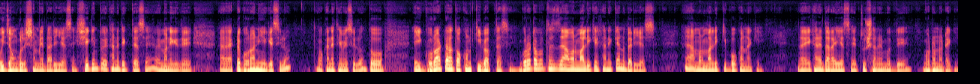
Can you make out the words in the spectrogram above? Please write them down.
ওই জঙ্গলের সামনে দাঁড়িয়ে আছে, সে কিন্তু এখানে দেখতে আছে, ওই মানে যে একটা ঘোড়া নিয়ে গেছিল, ওখানে থেমেছিল। তো এই ঘোড়াটা তখন কি ভাবতেছে? ঘোড়াটা ভাবতেছে যে, আমার মালিক এখানে কেন দাঁড়িয়ে আছে? হ্যাঁ আমার মালিক কি বোকা নাকি? এখানে দাঁড়াই আছে তুষারের মধ্যে ঘটনাটা কি?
